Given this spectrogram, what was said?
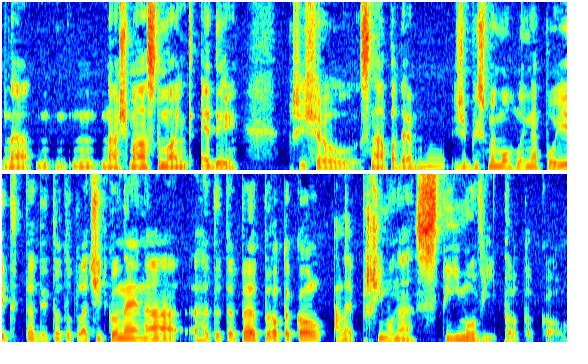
na, náš mastermind Eddie přišel s nápadem, že bychom mohli napojit tady toto tlačítko ne na HTTP protokol, ale přímo na Steamový protokol.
